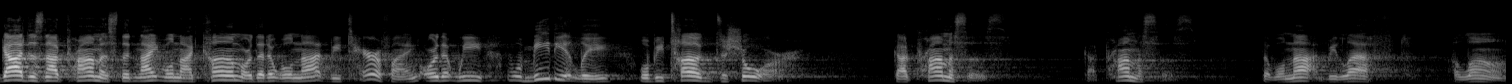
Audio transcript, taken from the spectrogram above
God does not promise that night will not come or that it will not be terrifying or that we immediately will be tugged to shore. God promises, God promises that we'll not be left alone.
